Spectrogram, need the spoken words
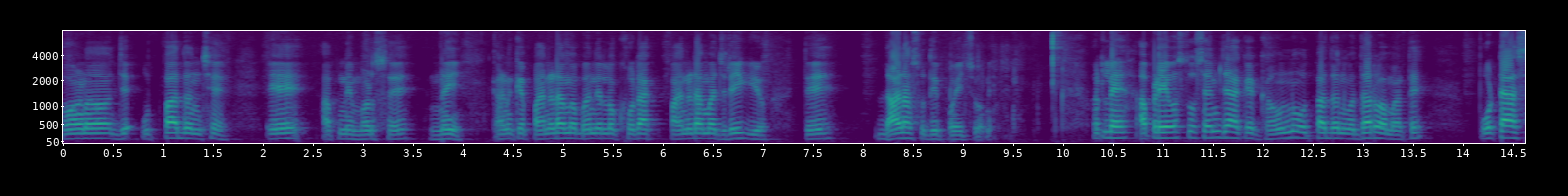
પણ જે ઉત્પાદન છે, એ આપને મળશે નહીં. કારણ કે પાંદડામાં બનેલો ખોરાક પાંદડામાં જ રહી ગયો, તે દાણા સુધી પહોંચ્યો નહીં. એટલે આપણે એ વસ્તુ સમજ્યા કે ઘઉંનું ઉત્પાદન વધારવા માટે પોટાશ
